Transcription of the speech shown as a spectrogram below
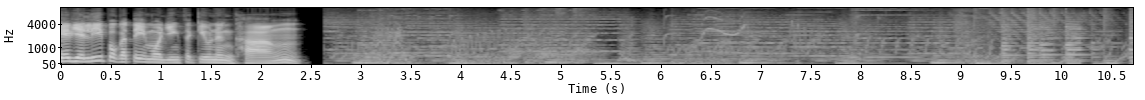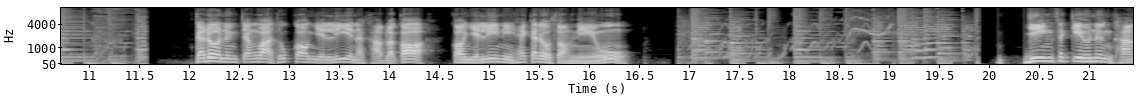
เก็บเยลลี่ปกติหมดยิงสกิลหนึ่งครั้ง กระโดดหนึ่งจังหวะทุกกองเยลลี่นะครับ แล้วก็กองเยลลี่นี้ให้กระโดด 2 นิ้ว ยิงสกิลหนึ่งครั้ง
